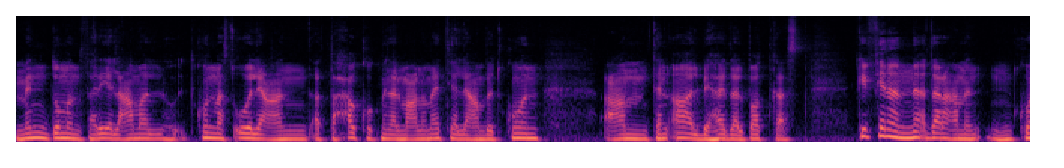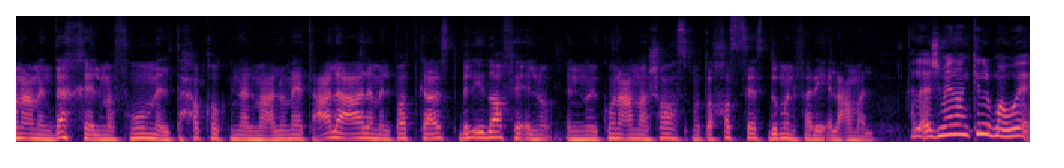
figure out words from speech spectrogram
من ضمن فريق العمل تكون مسؤولة عن التحقق من المعلومات يلي عم بتكون عم تنقال بهذا البودكاست. كيف فينا نقدر عم نكون عم ندخل مفهوم التحقق من المعلومات على عالم البودكاست بالإضافة انه إنه يكون عندنا شخص متخصص ضمن فريق العمل؟ هلا اجمالا كل مو...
